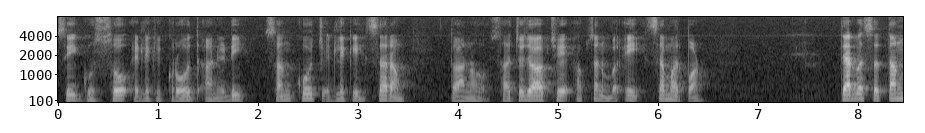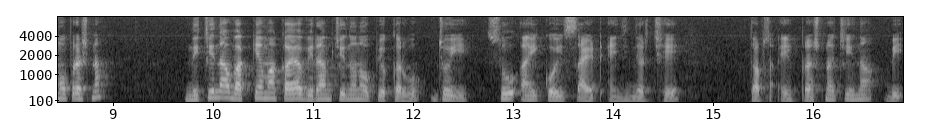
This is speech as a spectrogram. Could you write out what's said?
સી ગુસ્સો, એટલે કે ક્રોધ, અને ડી સંકોચ, એટલે કે શરમ. તો આનો સાચો જવાબ છે ઓપ્શન નંબર એ સમર્પણ. ત્યારબાદ સત્તાવનમો પ્રશ્ન, નીચેના વાક્યમાં કયા વિરામચિહ્નોનો ઉપયોગ કરવો જોઈએ? શું અહીં કોઈ સાઇટ એન્જિનિયર છે? તો ઓપ્શન એ પ્રશ્ન ચિહ્ન બી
